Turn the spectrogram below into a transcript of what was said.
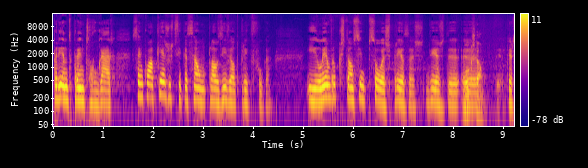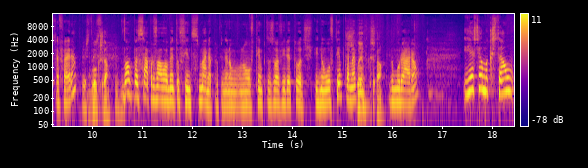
prende para interrogar sem qualquer justificação plausível de perigo de fuga? E lembro que estão cinco pessoas presas desde Boa questão. Terça-feira. Boa questão. Vão passar provavelmente o fim de semana, porque ainda não, não houve tempo de os ouvir a todos. E não houve tempo também Excelente porque questão. demoraram. E esta é uma questão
